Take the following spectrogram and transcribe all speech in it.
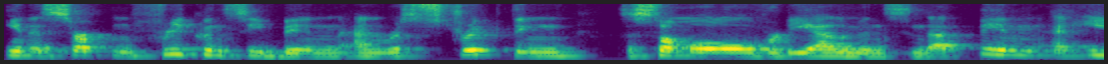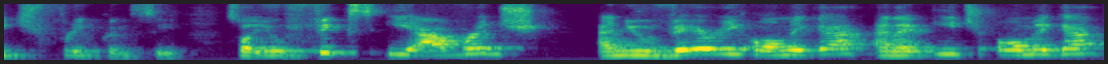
in a certain frequency bin and restricting to sum all over the elements in that bin at each frequency. So you fix E average and you vary omega, and at each omega,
